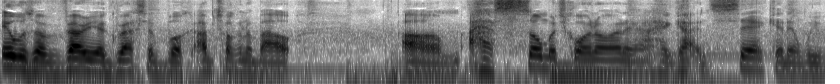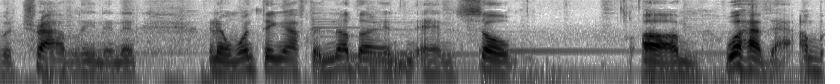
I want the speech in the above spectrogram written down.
It was a very aggressive book. I'm talking about. Um, I had so much going on, and I had gotten sick, and then we were traveling, and then, and then one thing after another, and and so um, we'll have that. Um,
